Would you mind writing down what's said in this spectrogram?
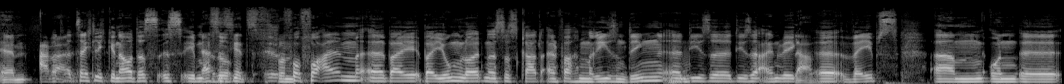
ähm, aber, aber, tatsächlich genau das ist eben das also, ist jetzt schon vor, vor allem äh, bei bei jungen Leuten ist das gerade einfach ein Riesending äh, diese diese Einweg äh, Vapes. Ähm, und äh,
